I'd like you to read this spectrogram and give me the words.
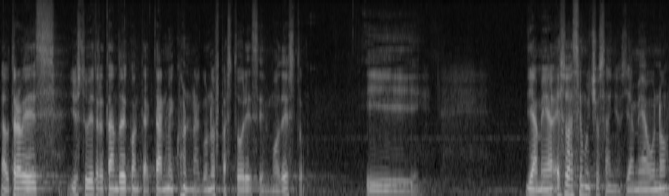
La otra vez yo estuve tratando de contactarme con algunos pastores en Modesto y llamé, a, eso hace muchos años, llamé a uno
